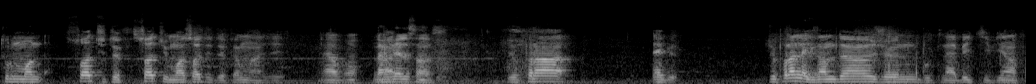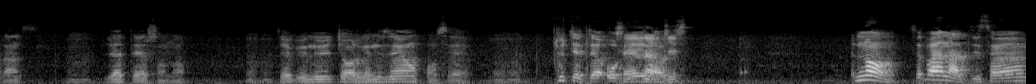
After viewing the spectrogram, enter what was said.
Tout le monde, soit tu te, soit tu manges, soit tu te fais manger. Ah bon? Dans Ouais. quel sens? Je prends, je prends l'exemple d'un jeune burkinabé qui vient en France. Je vais taire son nom. Mhm. Tu es venu, tu as organisé un concert. Mhm. Tout était ok. C'est un artiste? Non, c'est pas un artiste. un-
